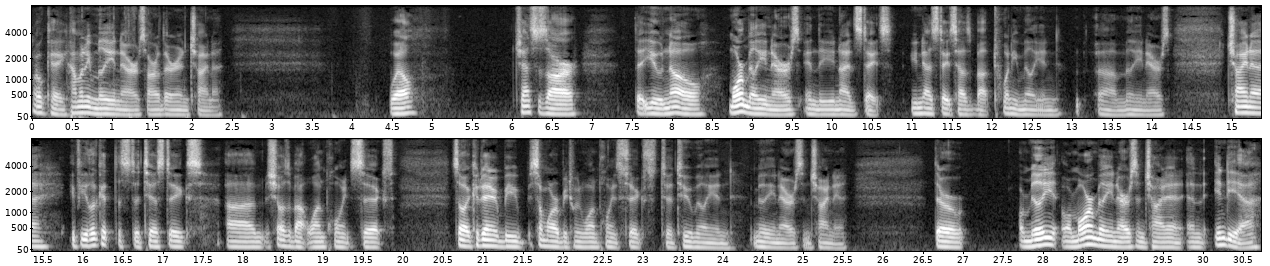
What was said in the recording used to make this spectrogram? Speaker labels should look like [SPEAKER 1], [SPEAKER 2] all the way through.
[SPEAKER 1] Okay, how many millionaires are there in China? Well, chances are that you know more millionaires in the United States. The United States has about 20 million uh, millionaires. China, if you look at the statistics, um, shows about 1.6. So it could be somewhere between 1.6 to 2 million millionaires in China. There or million or more millionaires in China and India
